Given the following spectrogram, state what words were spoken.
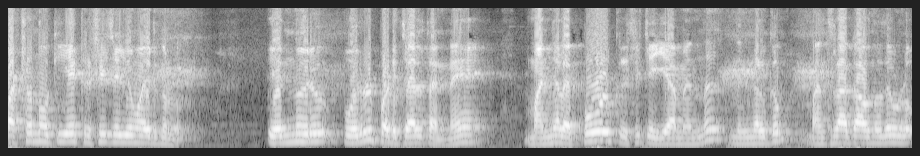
പക്ഷം നോക്കിയേ കൃഷി ചെയ്യുമായിരുന്നുള്ളൂ. എന്നൊരു പൊരുൾ പഠിച്ചാൽ തന്നെ മഞ്ഞൾ എപ്പോൾ കൃഷി ചെയ്യാമെന്ന് നിങ്ങൾക്കും മനസ്സിലാക്കാവുന്നതേ ഉള്ളൂ.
